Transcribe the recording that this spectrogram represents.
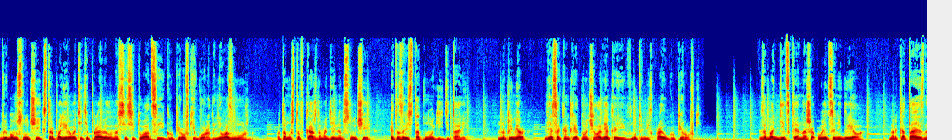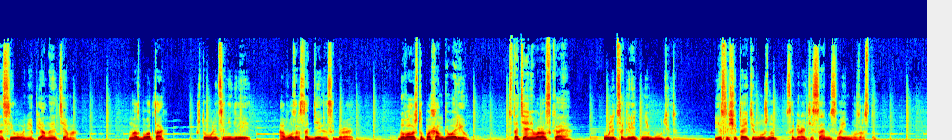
В любом случае, экстраполировать эти правила на все ситуации и группировки города невозможно, потому что в каждом отдельном случае это зависит от многих деталей. Например, веса конкретного человека и внутренних правил группировки. За бандитская наша улица не грела. Наркота, изнасилование, пьяная тема. У нас было так, что улица не греет, а возраст отдельно собирает. Бывало, что пахан говорил – Статья не воровская. Улица греть не будет. Если считаете нужным, собирайте сами своим возрастом.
